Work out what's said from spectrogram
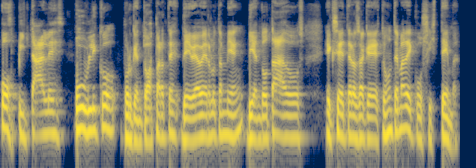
hospitales públicos, porque en todas partes debe haberlo también, bien dotados, etcétera. O sea que esto es un tema de ecosistema.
